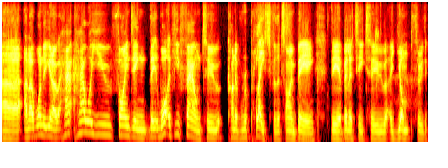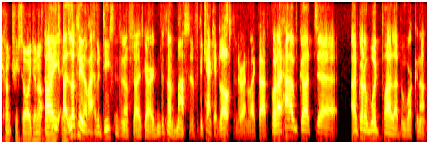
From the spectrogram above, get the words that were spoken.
uh, and I wonder, you know, how how are you finding the what have you found to kind of replace for the time being the ability to uh, yomp through the countryside and up I uh, luckily enough, I have a decent enough sized garden. It's not massive. they can't get lost in or anything like that. But I have got uh, I've got a wood pile I've been working on.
